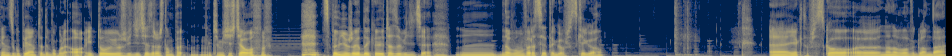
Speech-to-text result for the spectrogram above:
Więc zgubiłem wtedy w ogóle. O, i tu już widzicie zresztą, czy mi się chciało. Spełnił, że od jakiegoś czasu widzicie mm, nową wersję tego wszystkiego. E, jak to wszystko e, na nowo wygląda.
